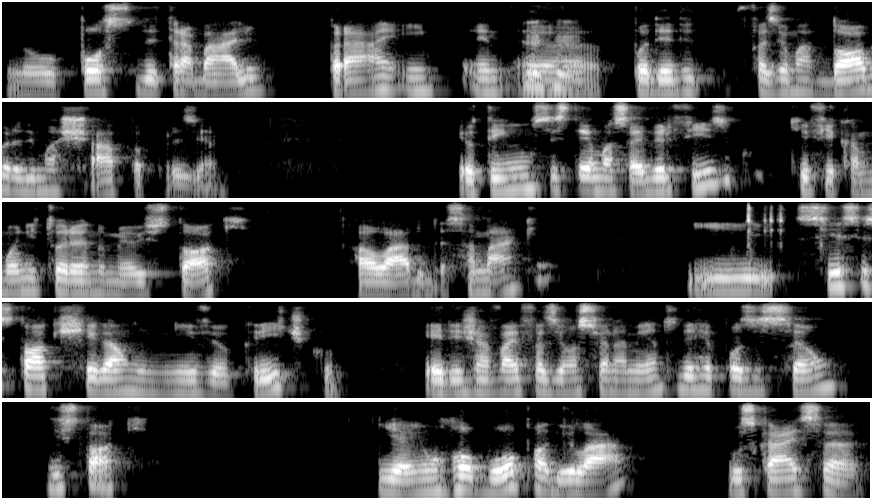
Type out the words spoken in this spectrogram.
no posto de trabalho para uhum. uh, poder fazer uma dobra de uma chapa, por exemplo. Eu tenho um sistema cyberfísico que fica monitorando o meu estoque ao lado dessa máquina e se esse estoque chegar a um nível crítico, ele já vai fazer um acionamento de reposição de estoque. E aí um robô pode ir lá, buscar essa,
